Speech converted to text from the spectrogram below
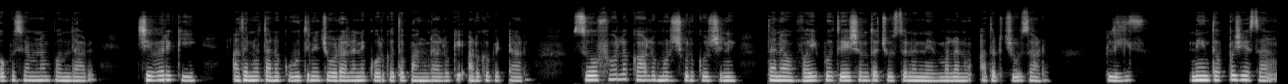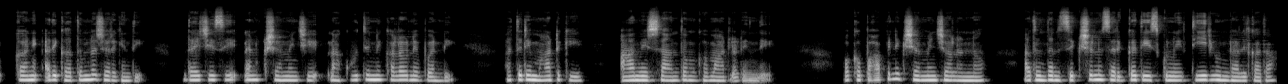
ఉపశమనం పొందాడు. చివరికి అతను తన కూతురిని చూడాలని కోరికతో బంగ్లాలోకి అడుగుపెట్టాడు. సోఫాలో కాలు ముడుచుకుని కూర్చుని తన వైపు దేశంతో చూస్తున్న నిర్మలను అతడు చూశాడు. ప్లీజ్ నేను తప్పు చేశాను కానీ అది గతంలో జరిగింది. దయచేసి నన్ను క్షమించి నా కూతుర్ని కలవనివ్వండి. అతడి మాటకి ఆమె శాంతంగా మాట్లాడింది. ఒక పాపిని క్షమించాలన్నా అతను తన శిక్షను సరిగ్గా తీసుకుని తీరి ఉండాలి కదా?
